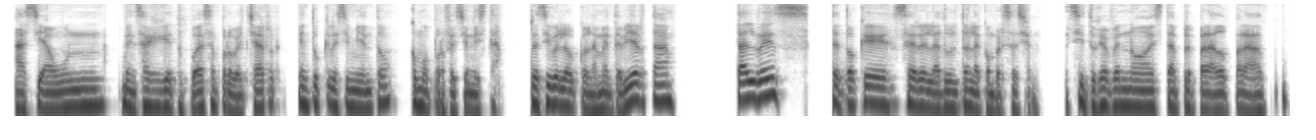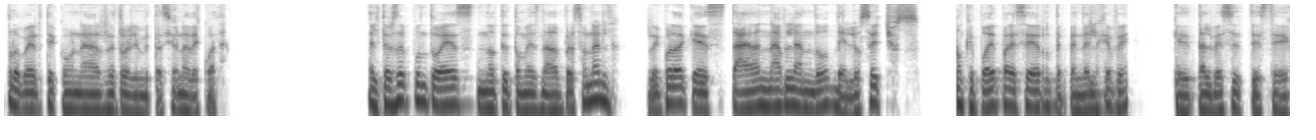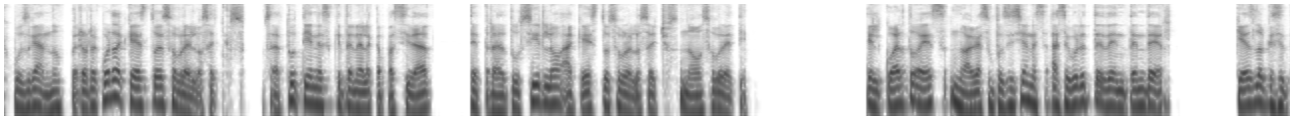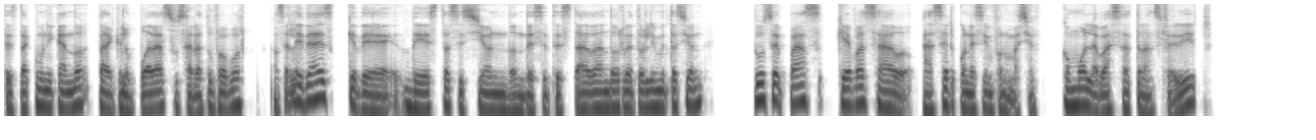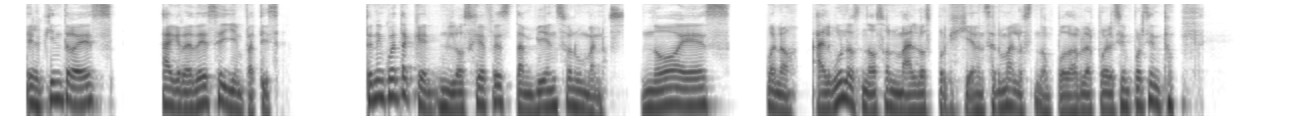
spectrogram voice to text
hacia un mensaje que tú puedas aprovechar en tu crecimiento como profesionista. Recíbelo con la mente abierta. Tal vez te toque ser el adulto en la conversación si tu jefe no está preparado para proveerte con una retroalimentación adecuada. El tercer punto es no te tomes nada personal. Recuerda que están hablando de los hechos, aunque puede parecer, depende del jefe, que tal vez te esté juzgando, pero recuerda que esto es sobre los hechos. O sea, tú tienes que tener la capacidad de traducirlo a que esto es sobre los hechos, no sobre ti. El cuarto es no hagas suposiciones. Asegúrate de entender qué es lo que se te está comunicando para que lo puedas usar a tu favor. O sea, la idea es que de, de esta sesión donde se te está dando retroalimentación, tú sepas qué vas a hacer con esa información, cómo la vas a transferir. El quinto es agradece y empatiza. Ten en cuenta que los jefes también son humanos. No es, bueno, algunos no son malos porque quieren ser malos. No puedo hablar por el 100%,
